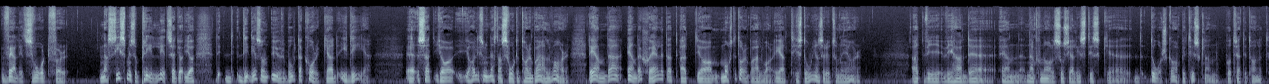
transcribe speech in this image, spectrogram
väldigt svårt för nazism är så prilligt så att jag, jag det, det, det är en sån urbota korkad idé. Eh, så att jag, jag har liksom nästan svårt att ta den på allvar. Det enda, enda skälet att, att jag måste ta den på allvar är att historien ser ut som den gör. Att vi, vi hade en nationalsocialistisk eh, dårskap i Tyskland på 30-talet.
